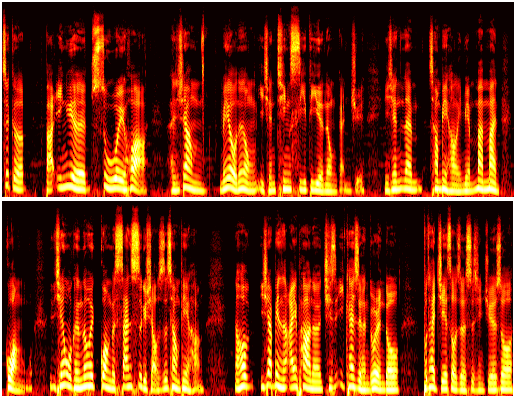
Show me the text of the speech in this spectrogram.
这个把音乐数位化。很像没有那种以前听 CD 的那种感觉。以前在唱片行里面慢慢逛，以前我可能都会逛个三四个小时唱片行，然后一下变成 iPad 呢。其实一开始很多人都不太接受这个事情，觉得说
